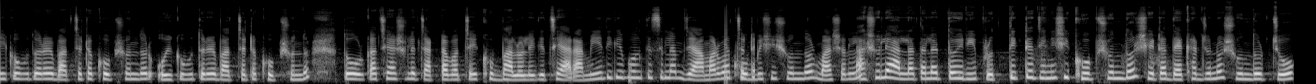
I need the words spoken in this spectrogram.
এই কবুতরের বাচ্চাটা খুব সুন্দর ওই কবুতরের বাচ্চাটা খুব সুন্দর। তো ওর কাছে আসলে চারটা বাচ্চাই খুব ভালো লেগেছে। আর আমি এদিকে বলতেছিলাম যে আমার বাচ্চা বেশি সুন্দর মাশাল্লাহ আসলে আল্লাহ তালার তৈরি প্রত্যেকটা জিনিসই খুব সুন্দর, সেটা দেখার জন্য সুন্দর চোখ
